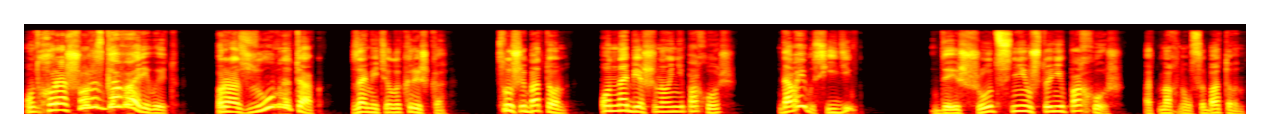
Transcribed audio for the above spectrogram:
«Он хорошо разговаривает. Разумно так», — заметила крышка. «Слушай, Батон, он на бешеного не похож. Давай его съедим». «Да и шут с ним, что не похож», — отмахнулся Батон.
